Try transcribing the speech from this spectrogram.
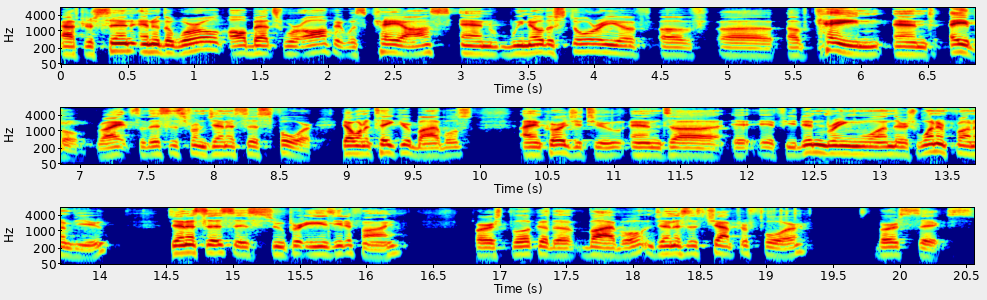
After sin entered the world, all bets were off. It was chaos. And we know the story of, of, uh, of Cain and Abel, right? So this is from Genesis 4. If y'all want to take your Bibles, I encourage you to. And uh, if you didn't bring one, there's one in front of you. Genesis is super easy to find. First book of the Bible, Genesis chapter 4, verse 6.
